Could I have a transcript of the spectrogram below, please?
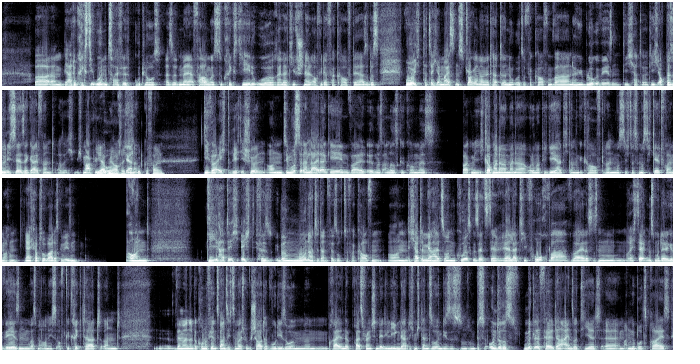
Aber ähm, ja, du kriegst die Uhren im Zweifel gut los. Also meine Erfahrung ist, du kriegst jede Uhr relativ schnell auch wieder verkauft. Ja, also das, wo ich tatsächlich am meisten Struggle damit hatte, eine Uhr zu verkaufen, war eine Hublot gewesen, die ich hatte, die ich auch persönlich sehr, sehr geil fand. Also ich, ich mag Hublot Die hat mir auch richtig gerne. gut gefallen. Die war echt richtig schön und sie musste dann leider gehen, weil irgendwas anderes gekommen ist. Frag mich, ich glaube, meine, meine Audemars Piguet hatte ich dann gekauft und dann musste ich, das musste ich geldfrei machen. Ja, ich glaube, so war das gewesen. Und die hatte ich echt über Monate dann versucht zu verkaufen. Und ich hatte mir halt so einen Kurs gesetzt, der relativ hoch war, weil das ist ein recht seltenes Modell gewesen, was man auch nicht so oft gekriegt hat. Und wenn man dann bei Chrono 24 zum Beispiel geschaut hat, wo die so im, im Preis, in der Preisrange, in der die liegen, da hatte ich mich dann so in dieses so ein bisschen unteres Mittelfeld da einsortiert äh, im Angebotspreis.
